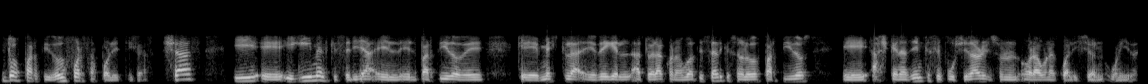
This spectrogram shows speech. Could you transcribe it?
dos partidos, dos fuerzas políticas, Shas y, eh, y Gimel, que sería el, el, partido de que mezcla eh, Degel Atorá con Aguat que son los dos partidos eh, Ashkenazim que se fusionaron y son ahora una coalición unida.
